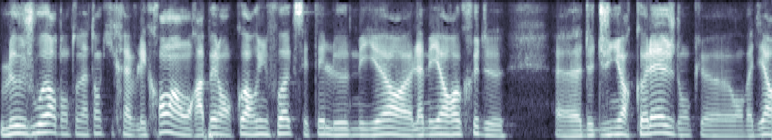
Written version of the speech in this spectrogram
le joueur dont on attend qu'il crève l'écran. hein. On rappelle encore une fois que c'était le meilleur, la meilleure recrue de, euh, de junior college, donc euh, on va dire,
